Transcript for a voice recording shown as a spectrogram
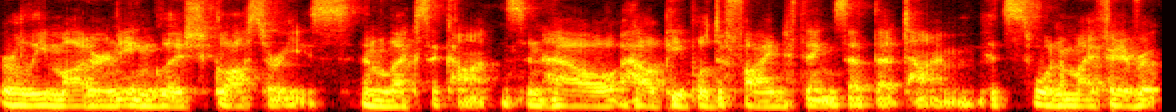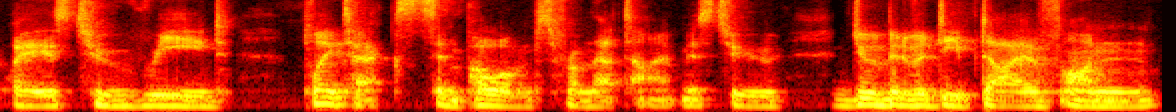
early modern English glossaries and lexicons and how, how people defined things at that time. It's one of my favorite ways to read play texts and poems from that time is to do a bit of a deep dive on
